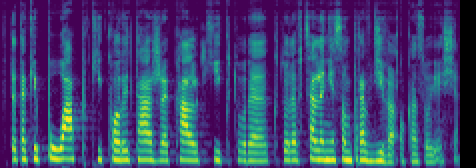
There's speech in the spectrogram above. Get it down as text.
w te takie pułapki, korytarze, kalki, które, które wcale nie są prawdziwe, okazuje się.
